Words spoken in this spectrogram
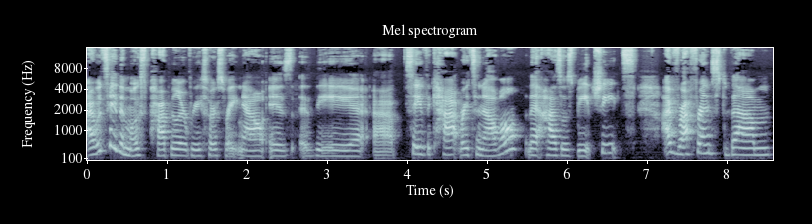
I would say the most popular resource right now is the uh, Save the Cat Writes a Novel that has those beat sheets. I've referenced them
